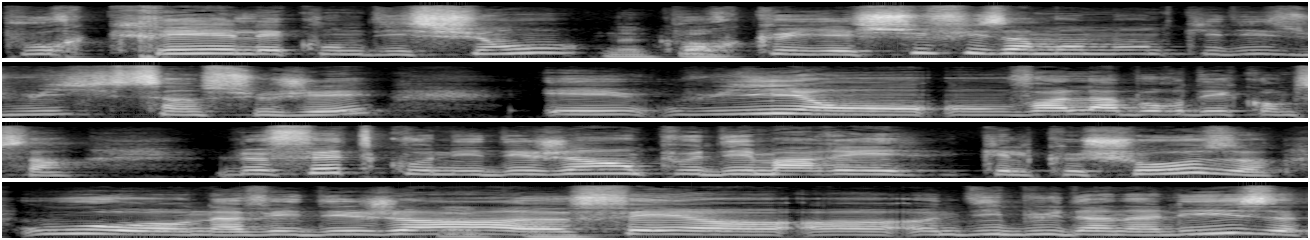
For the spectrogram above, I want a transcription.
pour créer les conditions, pour qu'il y ait suffisamment de monde qui dise oui, c'est un sujet, et oui, on, on va l'aborder comme ça. Le fait qu'on ait déjà un peu démarré quelque chose, où on avait déjà fait un, début d'analyse,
